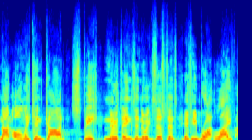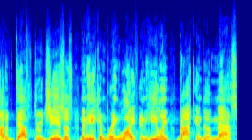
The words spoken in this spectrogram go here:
Not only can God speak new things into existence, if He brought life out of death through Jesus, then He can bring life and healing back into the mess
